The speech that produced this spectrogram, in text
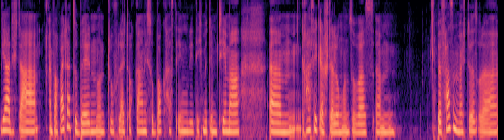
ja, dich da einfach weiterzubilden und du vielleicht auch gar nicht so Bock hast, irgendwie dich mit dem Thema ähm, Grafikerstellung und sowas ähm, befassen möchtest oder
